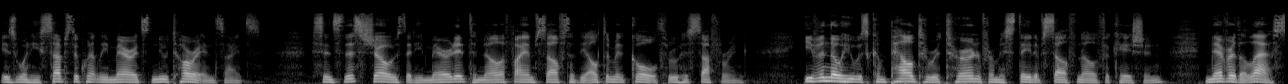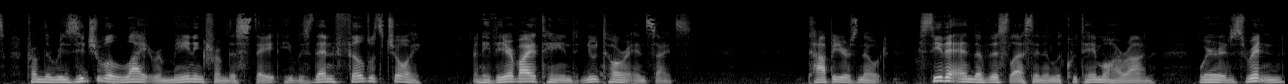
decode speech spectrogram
is when he subsequently merits new Torah insights, since this shows that he merited to nullify himself to the ultimate goal through his suffering, even though he was compelled to return from his state of self nullification, nevertheless, from the residual light remaining from this state, he was then filled with joy, and he thereby attained new Torah insights. Copyer's note See the end of this lesson in Likutei Moharan, where it is written,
